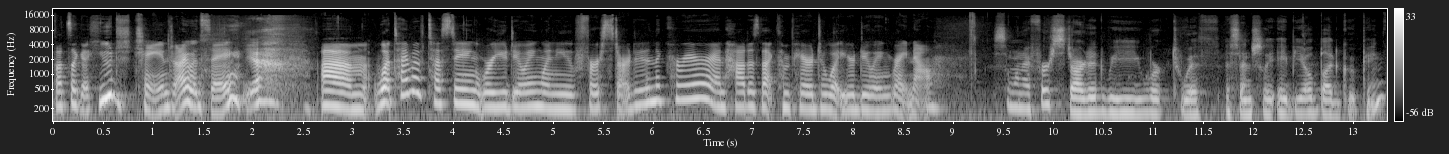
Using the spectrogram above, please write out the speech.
that's like a huge change, I would say. Yeah. Um, what type of testing were you doing when you first started in the career, and how does that compare to what you're doing right now? So, when I first started, we worked with essentially ABO blood grouping,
